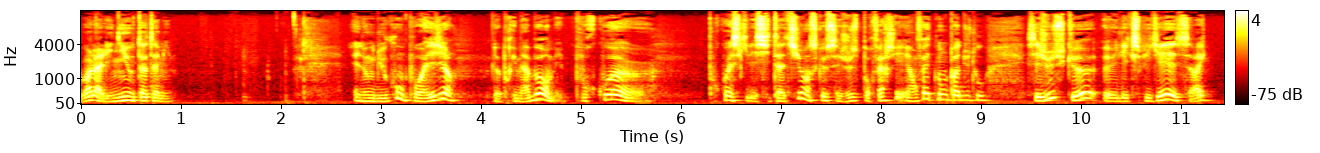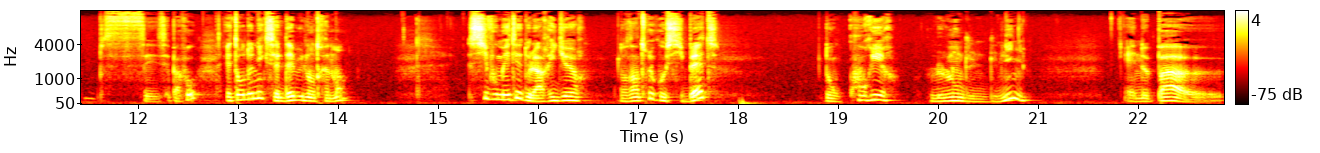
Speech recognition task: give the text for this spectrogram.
voilà aligné au tatami. Et donc du coup, on pourrait dire, de prime abord, mais pourquoi, pourquoi est-ce qu'il est citation Est-ce que c'est juste pour faire chier? Et en fait, non, pas du tout. C'est juste que euh, il expliquait, c'est vrai que c'est pas faux, étant donné que c'est le début de l'entraînement, si vous mettez de la rigueur dans un truc aussi bête, donc courir le long d'une ligne, et ne pas euh,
